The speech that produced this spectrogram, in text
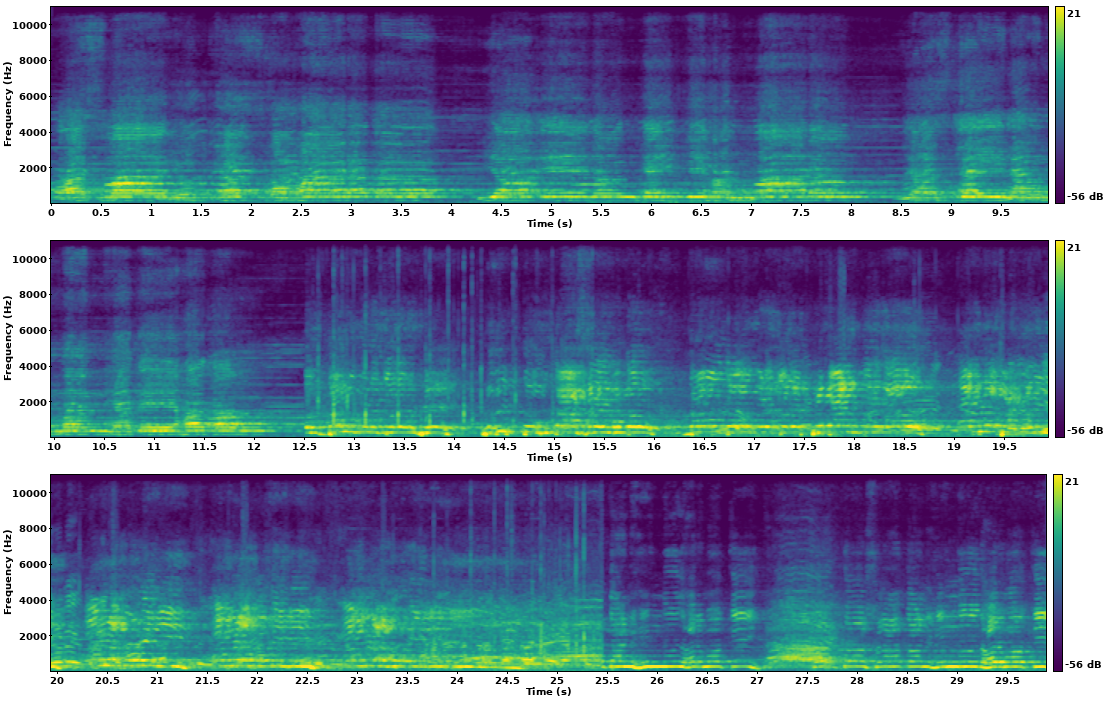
তস্মাযুদ্ধস্ব ভারত ইয়া সনাতন হিন্দু ধর্ম কি?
